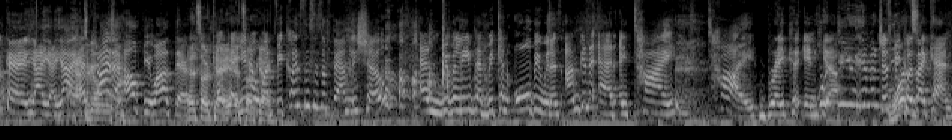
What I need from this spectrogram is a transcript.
Okay, yeah, yeah, yeah. had I'm trying to this one. help you out there. It's okay, Okay, it's you know okay. what? Because this is a family show, and we believe that we can all be winners. I'm gonna add a tie, tie breaker in here. What do you even- Just What? because I can.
